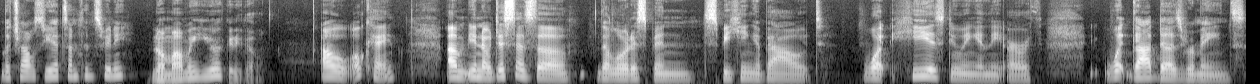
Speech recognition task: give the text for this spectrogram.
But Charles, you had something, sweetie? No, Mama, you're gonna go. Oh, okay. Um, you know, just as the the Lord has been speaking about what He is doing in the earth, what God does remains.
